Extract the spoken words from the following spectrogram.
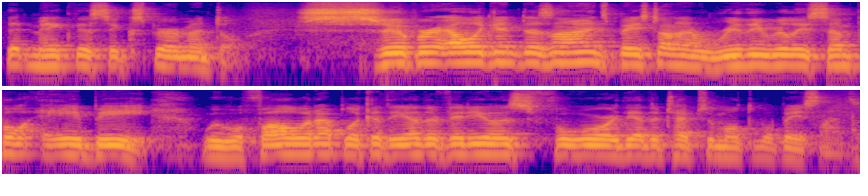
that make this experimental. Super elegant designs based on a really, really simple A-B. We will follow it up, look at the other videos for the other types of multiple baselines.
